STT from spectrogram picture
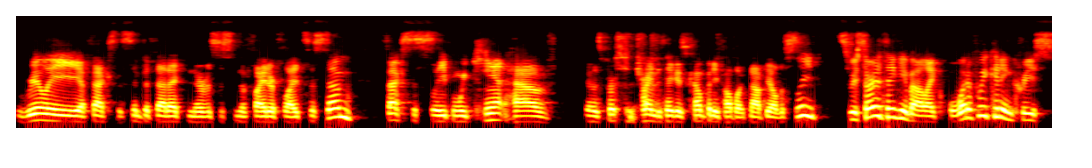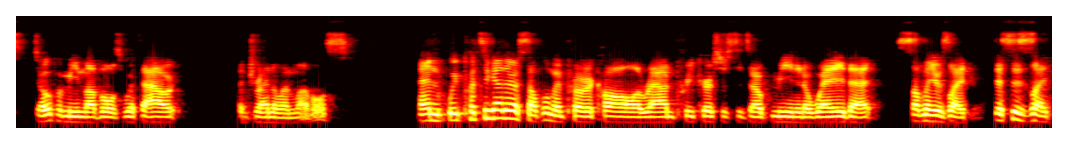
really affects the sympathetic nervous system, the fight or flight system, affects the sleep, and we can't have you know, this person trying to take his company public not be able to sleep. So we started thinking about like, what if we could increase dopamine levels without adrenaline levels? And we put together a supplement protocol around precursors to dopamine in a way that suddenly it was like, this is like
